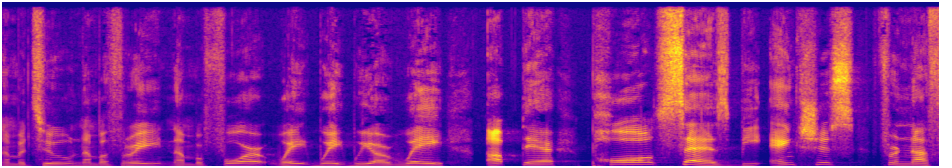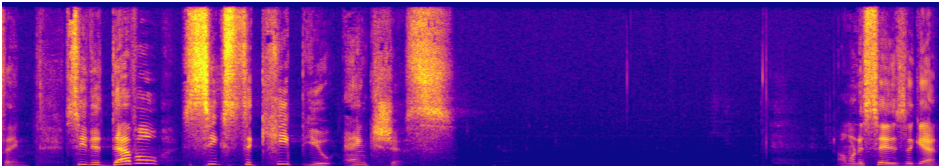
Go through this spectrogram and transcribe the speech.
Number two, number three, number four, wait, wait, we are way up there. Paul says, be anxious for nothing. See, the devil seeks to keep you anxious. I'm going to say this again.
